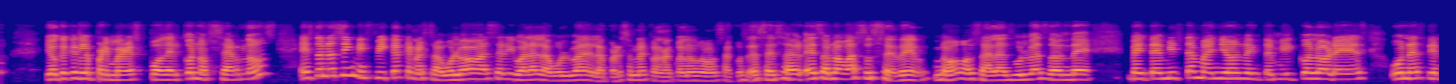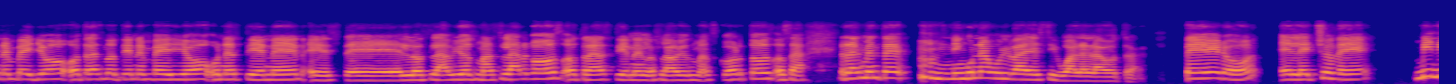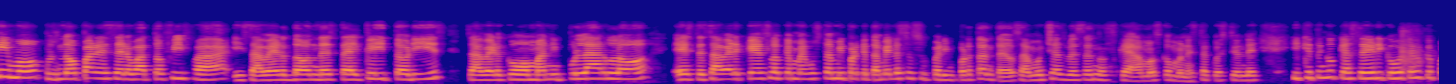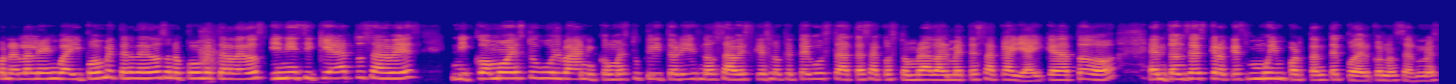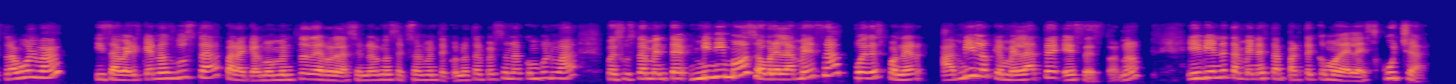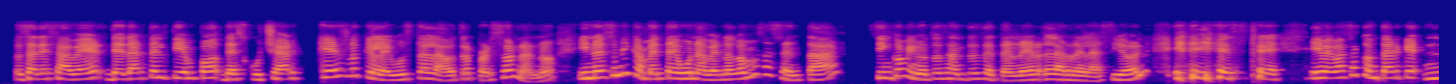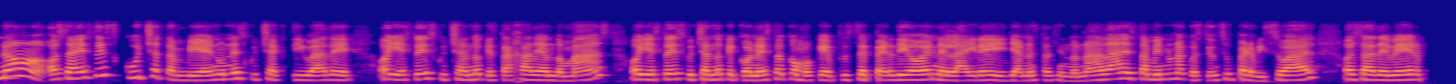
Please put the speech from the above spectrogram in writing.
yo creo que lo primero es poder conocernos. Esto no significa que nuestra vulva va a ser igual a la vulva de la persona con la cual nos vamos a acostar. eso, eso, no va a suceder, ¿no? O sea, las vulvas son de 20 mil tamaños, 20 mil colores. Unas tienen vello, otras no tienen vello. Unas tienen este, los labios más largos, otras tienen los labios más cortos. O sea, realmente ninguna vulva es igual a la otra. Pero el hecho de mínimo, pues no parecer vato FIFA y saber dónde está el clítoris, saber cómo manipularlo, este, saber qué es lo que me gusta a mí, porque también eso es súper importante. O sea, muchas veces nos quedamos como en esta cuestión de, ¿y qué tengo que hacer? ¿Y cómo tengo que poner la lengua? ¿Y puedo meter dedos o no puedo meter dedos? Y ni siquiera tú sabes ni cómo es tu vulva, ni cómo es tu clítoris, no sabes qué es lo que te gusta, te has acostumbrado al mete saca y ahí queda todo. Entonces, creo que es muy importante poder conocer nuestra vulva y saber qué nos gusta para que al momento de relacionarnos sexualmente con otra persona con vulva, pues justamente mínimo sobre la mesa puedes poner, a mí lo que me late es esto, ¿no? Y viene también esta parte como de la escucha, O sea, de saber, de darte el tiempo de escuchar qué es lo que le gusta a la otra persona, ¿no? Y no es únicamente una, a ver, nos vamos a sentar cinco minutos antes de tener la relación y este y me vas a contar que no, o sea, es escucha también, una escucha activa de, oye, estoy escuchando que está jadeando más, oye, estoy escuchando que con esto como que pues se perdió en el aire y ya no está haciendo nada, es también una cuestión supervisual, o sea, de ver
